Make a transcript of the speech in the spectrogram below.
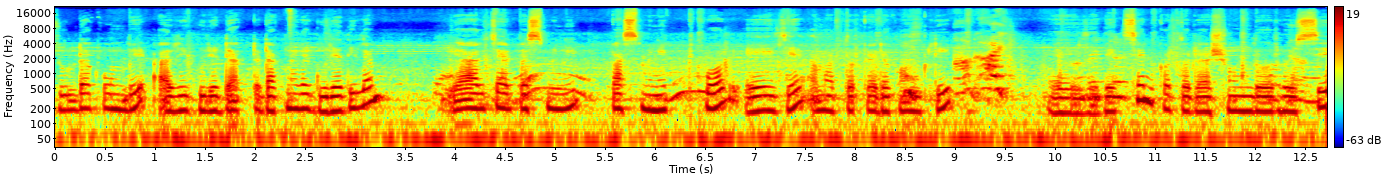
ঝুলটা কমবে, আর এই ঘুরে ডাকটা ডাকনারে ঘুরে দিলাম। আর চার পাঁচ মিনিট পাঁচ মিনিট পর এই যে আমার তরকারিটা কমপ্লিট এই যে দেখছেন কতটা সুন্দর হয়েছে।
